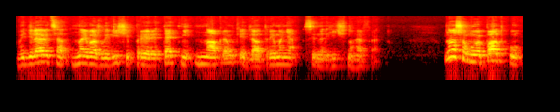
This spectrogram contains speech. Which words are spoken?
виділяються найважливіші пріоритетні напрямки для отримання синергічного ефекту. В нашому випадку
